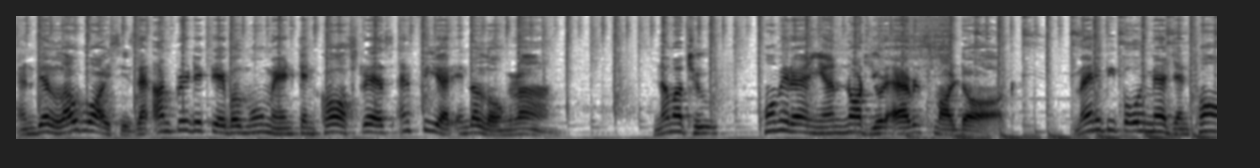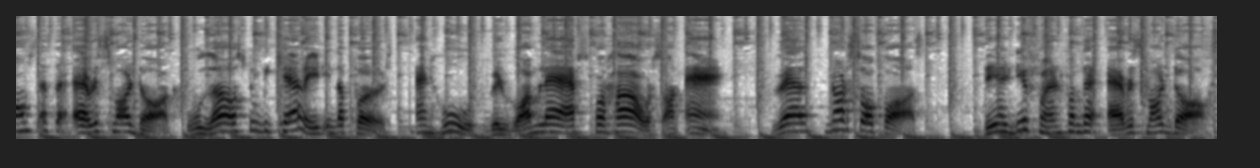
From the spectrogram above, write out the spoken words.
and their loud voices and unpredictable movement can cause stress and fear in the long run. Number 2. Pomeranian not your average small dog. Many people imagine Poms as the average small dog who loves to be carried in the purse and who will warm laps for hours on end. Well, not so fast. They are different from the average small dogs,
